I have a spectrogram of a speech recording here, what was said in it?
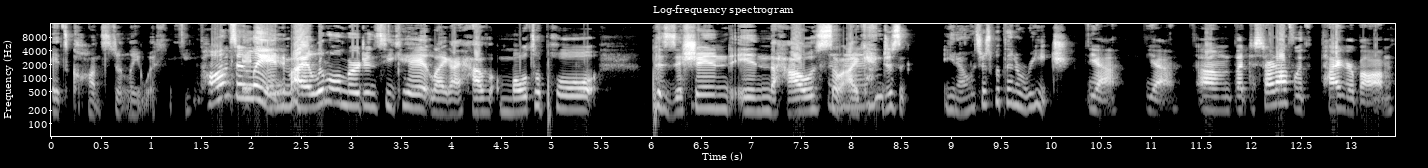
it's constantly with me. Constantly. In my little emergency kit, like I have multiple positioned in the house so I Mhm. can just, you know, it's just within a reach. Yeah, yeah. Um, but to start off with Tiger Balm,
